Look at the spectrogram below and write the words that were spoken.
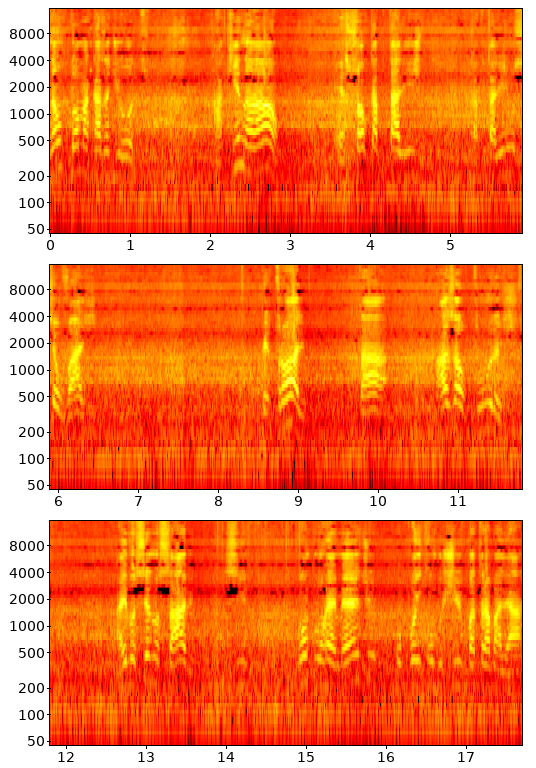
Não toma a casa de outro. Aqui não. É só o capitalismo. Capitalismo selvagem. O petróleo tá às alturas. Aí você não sabe se compra um remédio ou põe combustível para trabalhar.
